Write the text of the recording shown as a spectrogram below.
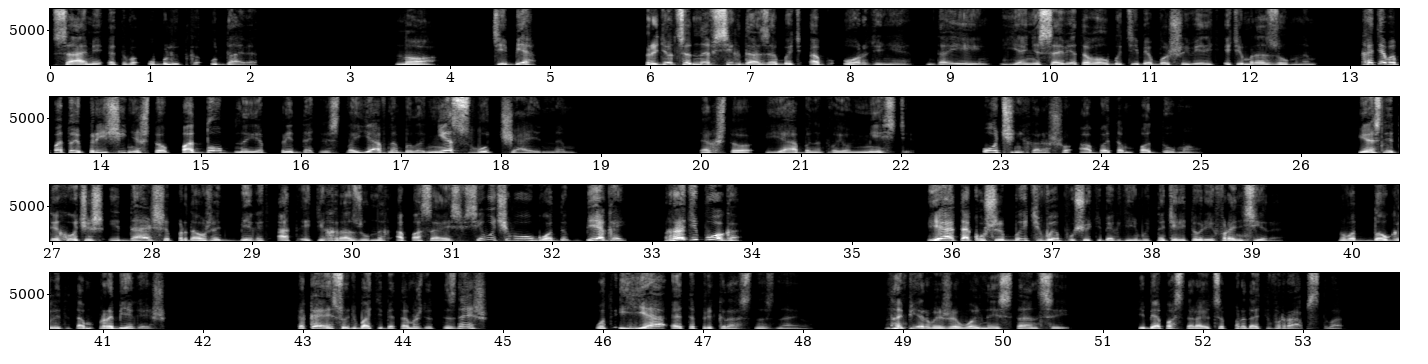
сами этого ублюдка удавят. Но тебе придется навсегда забыть об Ордене. Да и я не советовал бы тебе больше верить этим разумным. Хотя бы по той причине, что подобное предательство явно было не случайным. Так что я бы на твоем месте очень хорошо об этом подумал. Если ты хочешь и дальше продолжать бегать от этих разумных, опасаясь всего чего угодно, бегай! Ради бога! Я, так уж и быть, выпущу тебя где-нибудь на территории фронтира. Но вот долго ли ты там пробегаешь? Какая судьба тебя там ждет, ты знаешь? Вот я это прекрасно знаю. На первой же вольной станции тебя постараются продать в рабство.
